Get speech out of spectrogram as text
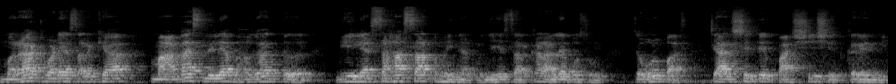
मराठवाड्यासारख्या मागासलेल्या भागात तर गेल्या सहा सात महिन्यात म्हणजे हे सरकार आल्यापासून जवळपास चारशे ते पाचशे शेतकऱ्यांनी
